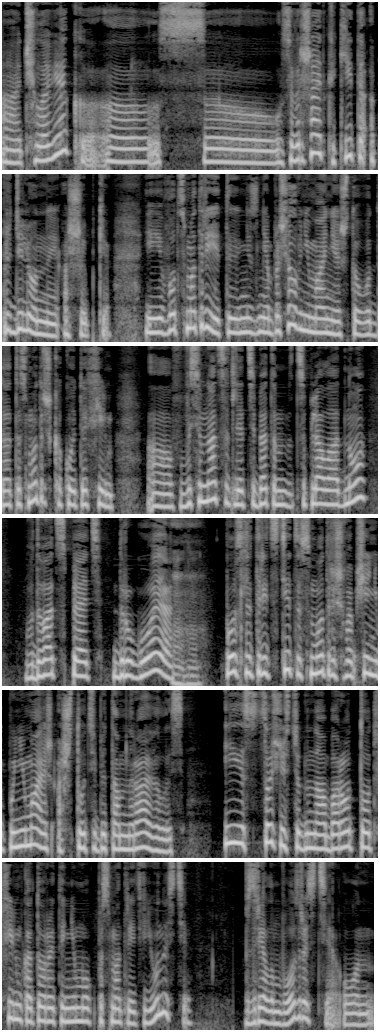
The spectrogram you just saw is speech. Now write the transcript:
а, человек э, совершает какие-то определенные ошибки. И вот смотри, ты не, не обращал внимания, что вот да, ты смотришь какой-то фильм, а, в 18 лет тебя там цепляло одно, в 25 другое. Угу. После 30 ты смотришь, вообще не понимаешь, а что тебе там нравилось. И с точностью да наоборот, тот фильм, который ты не мог посмотреть в юности, в зрелом возрасте, он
